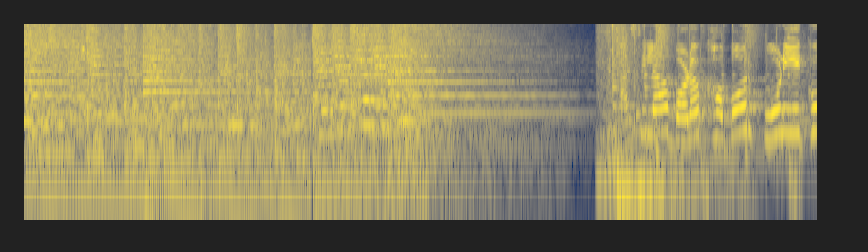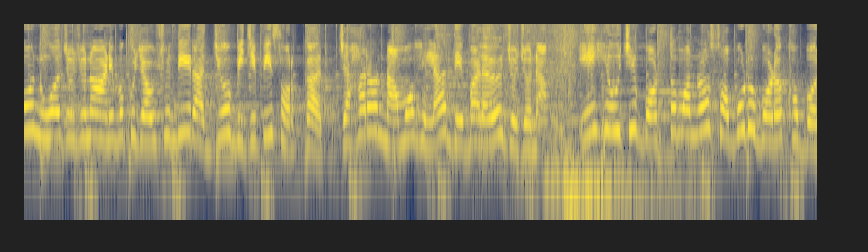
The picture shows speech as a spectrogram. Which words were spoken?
Thank you. বড় খবর পুঁ এক নূয়া যোজনা আনবাক যাচ্ছেন রাজ্য বিজেপি সরকার যার নাম হল দেবালয় যোজনা এ হচ্ছে বর্তমানর সবুঠ বড় খবর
